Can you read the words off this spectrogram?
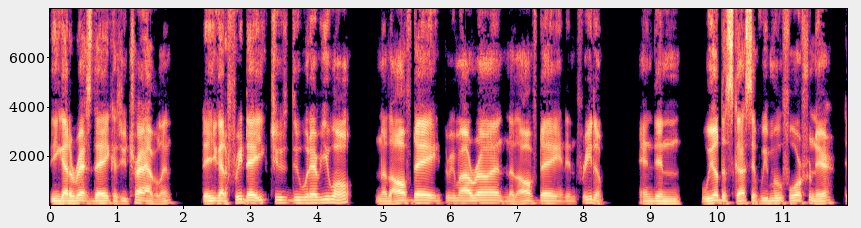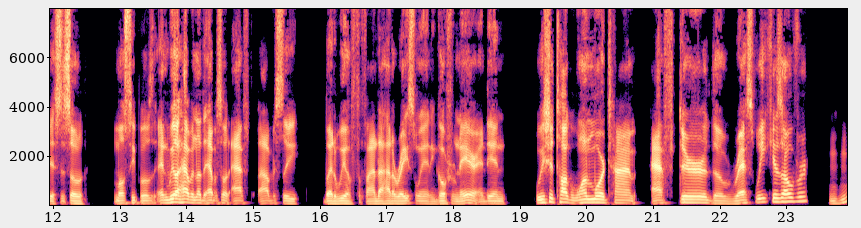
Then you got a rest day because you're traveling. Then you got a free day. You can choose to do whatever you want. Another off day, three mile run, another off day, and then freedom. And then we'll discuss if we move forward from there. This is so most people, and we'll have another episode after, obviously, but we'll find out how the race went and go from there. And then we should talk one more time after the rest week is over Mm-hmm.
